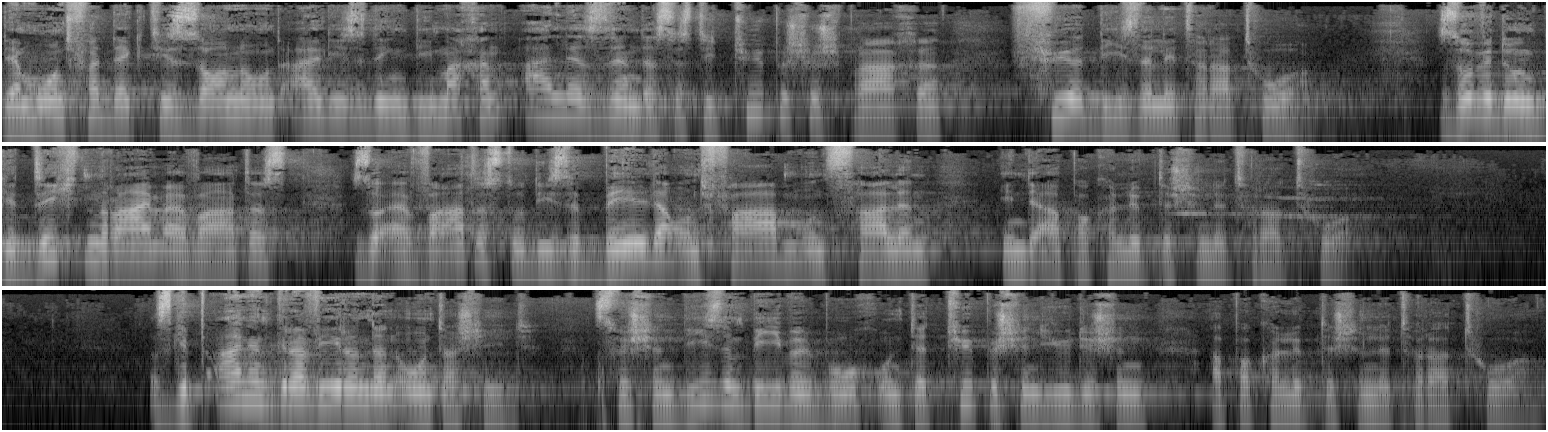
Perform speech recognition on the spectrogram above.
der Mond verdeckt die Sonne und all diese Dinge, die machen alle Sinn. Das ist die typische Sprache für diese Literatur. So wie du einen Gedichtenreim erwartest, so erwartest du diese Bilder und Farben und Zahlen in der apokalyptischen Literatur. Es gibt einen gravierenden Unterschied zwischen diesem Bibelbuch und der typischen jüdischen apokalyptischen Literatur.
